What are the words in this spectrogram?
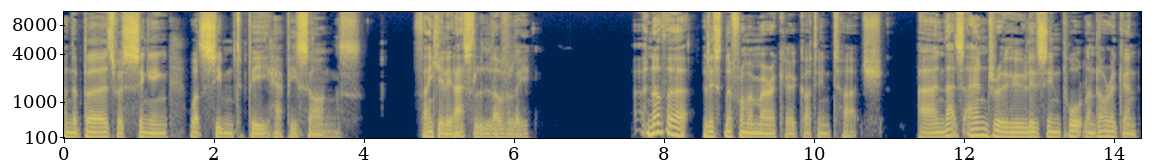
and the birds were singing what seemed to be happy songs. Thank you, Lee. That's lovely. Another listener from America got in touch, and that's Andrew, who lives in Portland, Oregon.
